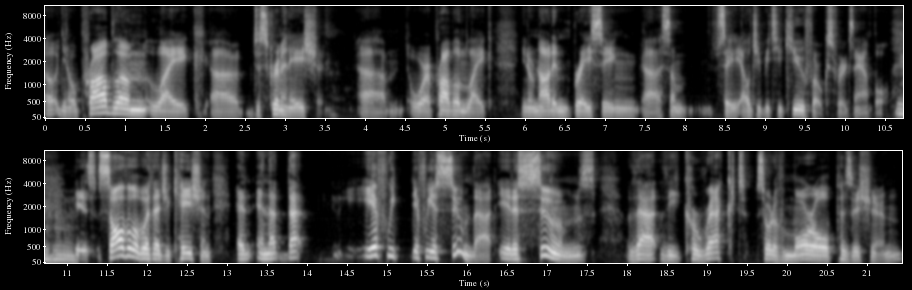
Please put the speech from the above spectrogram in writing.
uh, you know a problem like uh, discrimination um, or a problem like you know not embracing uh, some say LGBTQ folks, for example, mm-hmm. is solvable with education, and and that that if we if we assume that it assumes that the correct sort of moral position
